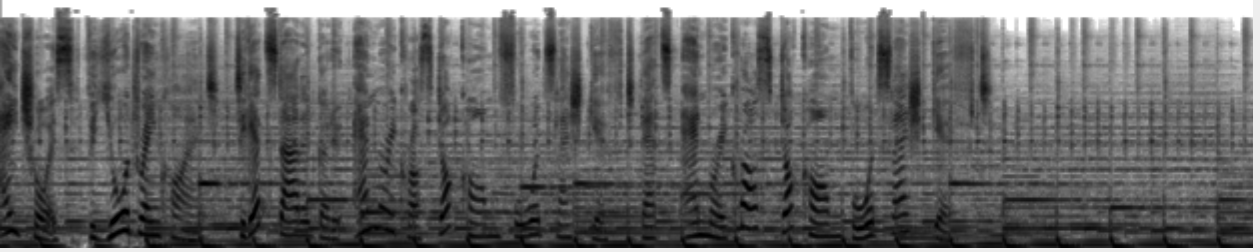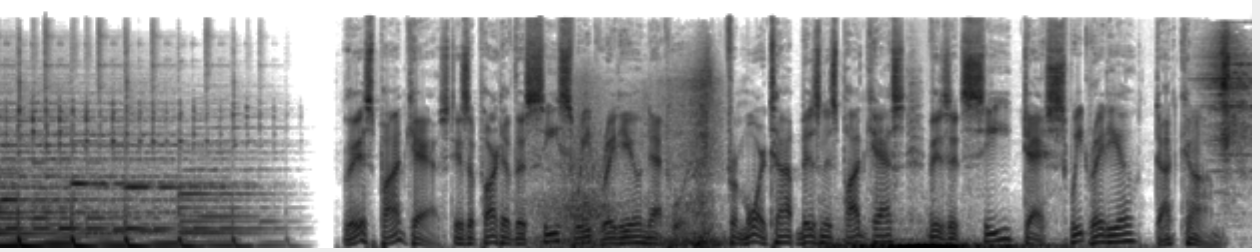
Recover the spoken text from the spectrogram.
a choice for your dream client. To get started, go to annemariecross.com forward slash gift. That's annemariecross.com forward slash gift. This podcast is a part of the C Suite Radio Network. For more top business podcasts, visit c-suiteradio.com.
